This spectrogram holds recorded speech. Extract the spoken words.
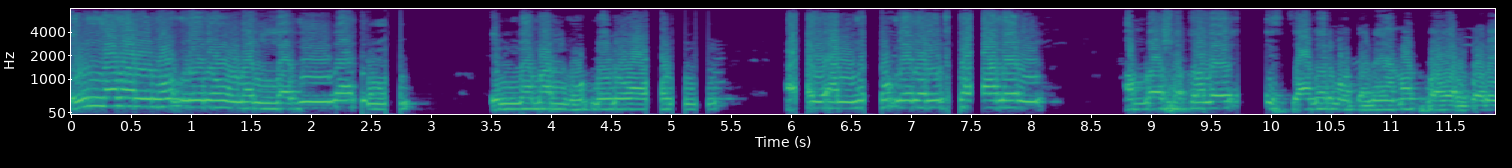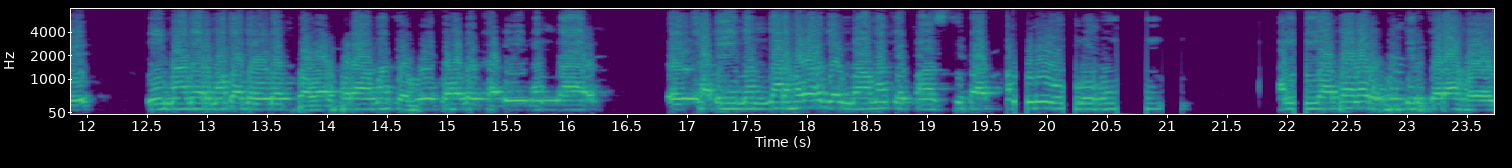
إنما المؤمنون الذين إنما المؤمنون أي المؤمن الكامل আমরা সকলে ইসলামের মতো নিয়ামত পাওয়ার পরে ইমানের মতো দৌলত পাওয়ার পরে আমাকে হইতে হবে খাঁটি ইমানদার। এই খাঁটি ইমানদার হওয়ার জন্য আমাকে পাঁচ সিফাত আল্লাহ করা হয়।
